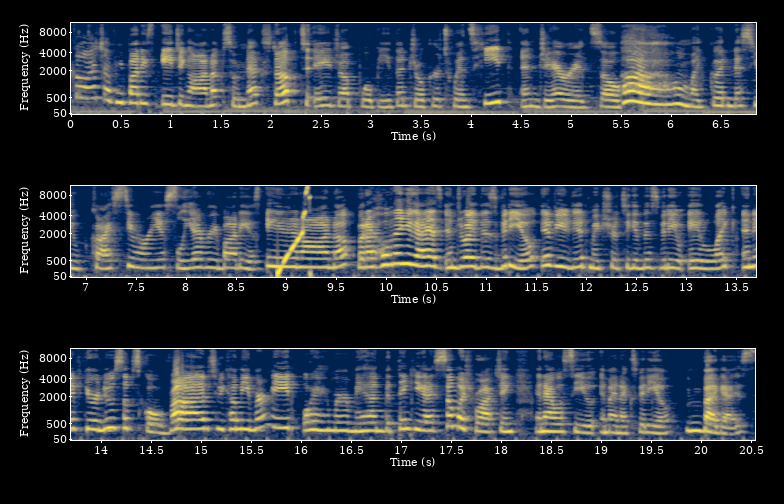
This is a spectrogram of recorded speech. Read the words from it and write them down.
gosh, everybody's aging on up. So next up to age up will be the Joker twins, Heath and Jared. So, oh my goodness, you guys, seriously, everybody is aging on up. But I hope that you guys enjoyed this video. If you did, make sure to give this video a like. And if you're new, subscribe to become a mermaid or a merman. But thank you guys so much for watching, and I will see you in my next video. Bye, guys.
